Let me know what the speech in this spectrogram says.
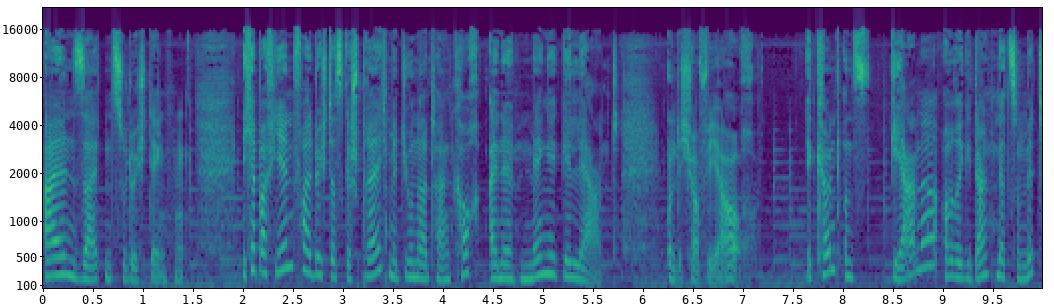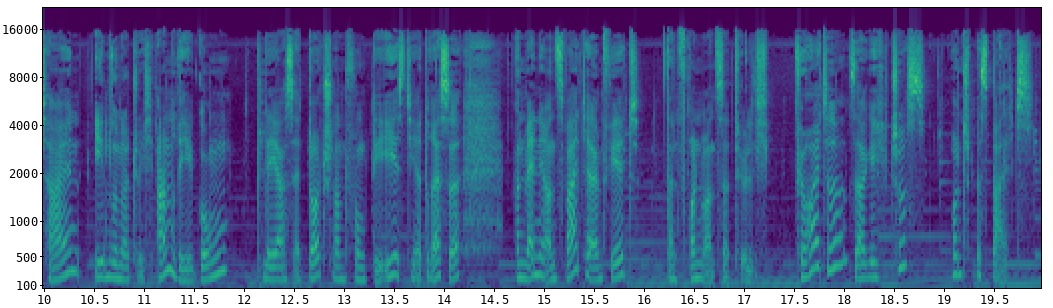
allen Seiten zu durchdenken. Ich habe auf jeden Fall durch das Gespräch mit Jonathan Koch eine Menge gelernt. Und ich hoffe, ihr auch. Ihr könnt uns gerne eure Gedanken dazu mitteilen, ebenso natürlich Anregungen. players.deutschlandfunk.de ist die Adresse. Und wenn ihr uns weiterempfehlt, dann freuen wir uns natürlich. Für heute sage ich Tschüss und bis bald.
